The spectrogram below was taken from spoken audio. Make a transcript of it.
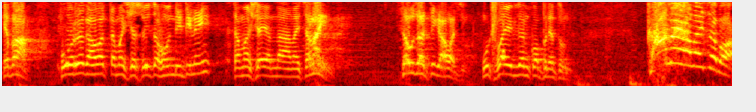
हे बा पोरं गावात तमाशा सोयीचा होऊन देती नाही तमाशा यंदा आणायचा नाही. चौजाती गावाची. उठला एक जण कोपऱ्यातून. का नाही आणायचा बा?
